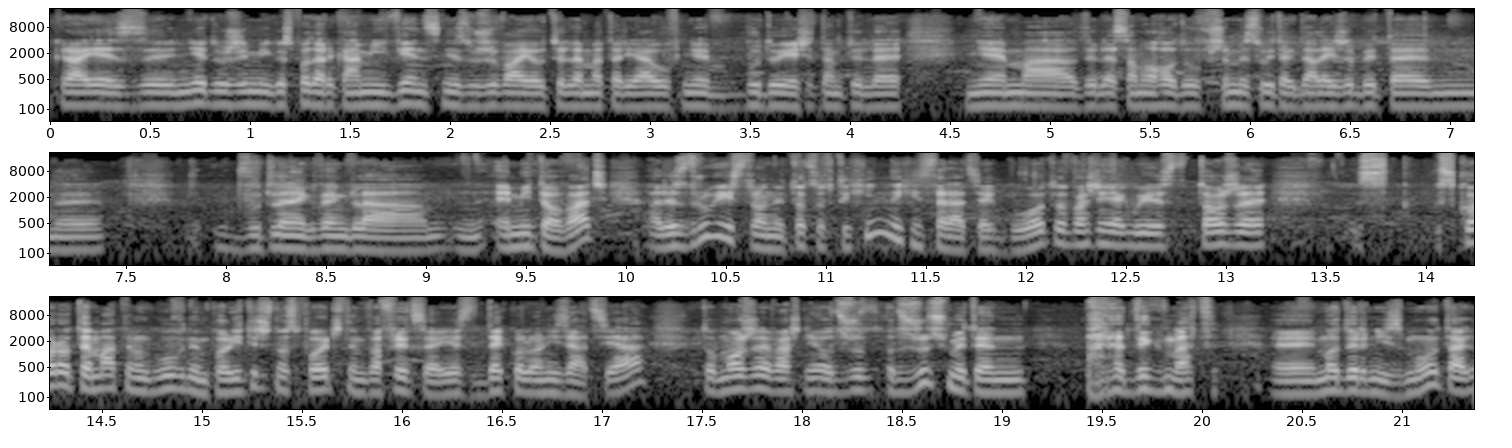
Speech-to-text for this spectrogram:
kraje z niedużymi gospodarkami, więc nie zużywają tyle materiałów, nie buduje się tam tyle, nie ma tyle samochodów, przemysłu i tak dalej, żeby ten e, dwutlenek węgla mm, emitować. Ale z drugiej strony to, co w tych innych instalacjach było, to właśnie jakby jest to, że sk- skoro tematem głównym polityczno-społecznym w Afryce jest dekolonizacja, to może właśnie odrzu- odrzućmy ten paradygmat e, modernizmu, tak,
